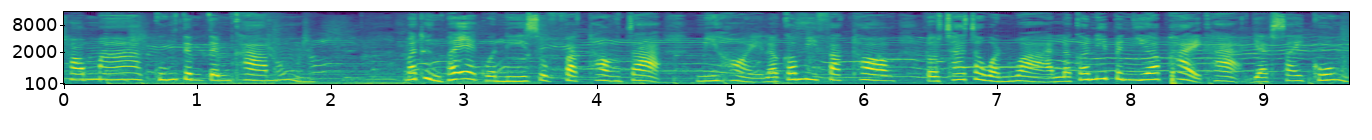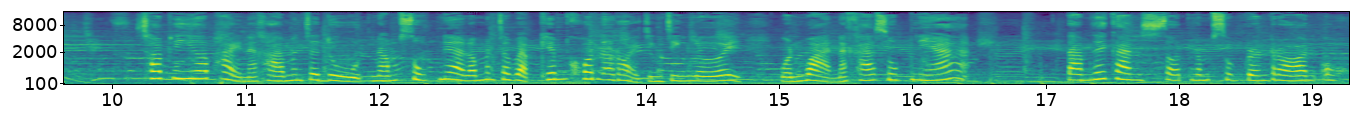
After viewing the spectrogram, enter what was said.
ชอบมากกุ้งเต็มเต็มๆคำมาถึงพระเอกวันนี้สุปฟักทองจ้ะมีหอยแล้วก็มีฟักทอง รสชาติจะหวานหวานๆแล้วก็นี่เป็นเยื่อไผ่ค่ะ ยัดไส้กุ้ง ชอบที่เยื่อไผ่นะคะ มันจะดูดน้ำซุปเนี่ยแล้วมันจะแบบเข้มข้นอร่อยจริง ๆ เลยหวานหวานๆนะคะ ซุปเนี้ยตามด้วยการซดน้ำซุปร้อนๆโอ้โห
